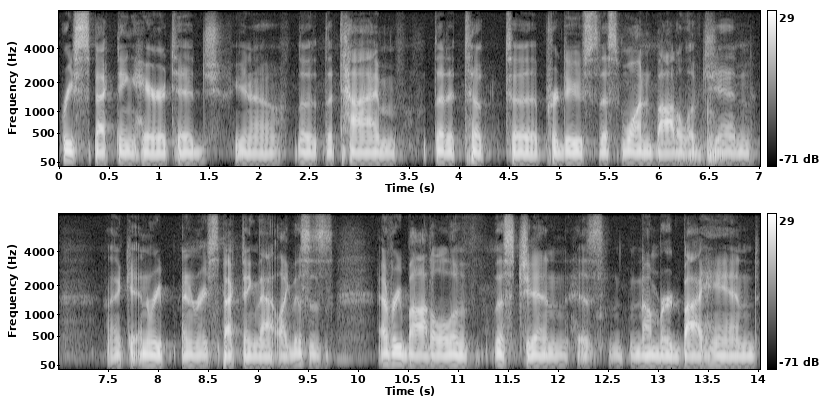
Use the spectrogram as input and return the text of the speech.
respecting heritage you know the the time that it took to produce this one bottle of gin like and re, and respecting that like this is every bottle of this gin is numbered by hand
